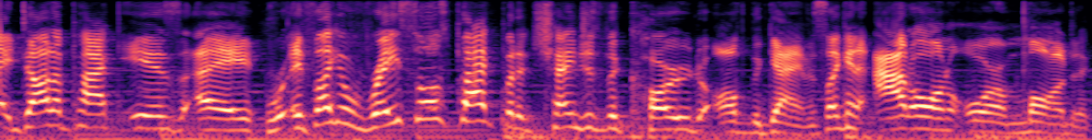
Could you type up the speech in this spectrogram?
a data pack is a, it's like a resource pack, but it changes the code of the game. It's like an add-on or a mod,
